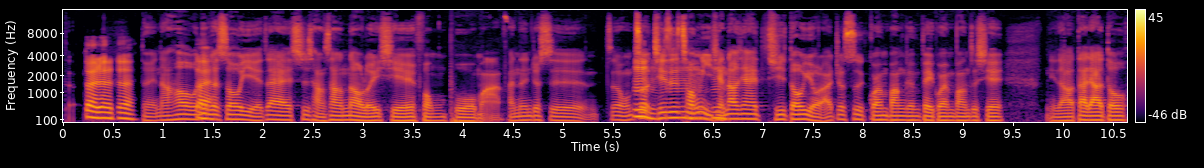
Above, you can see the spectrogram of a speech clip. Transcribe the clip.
的。对对对对。然后那个时候也在市场上闹了一些风波嘛。反正就是这种，这其实从以前到现在其实都有啦，就是官方跟非官方这些。你知道，大家都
